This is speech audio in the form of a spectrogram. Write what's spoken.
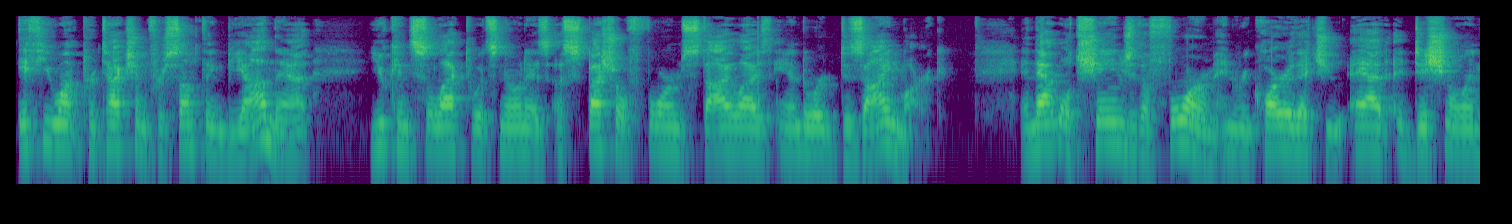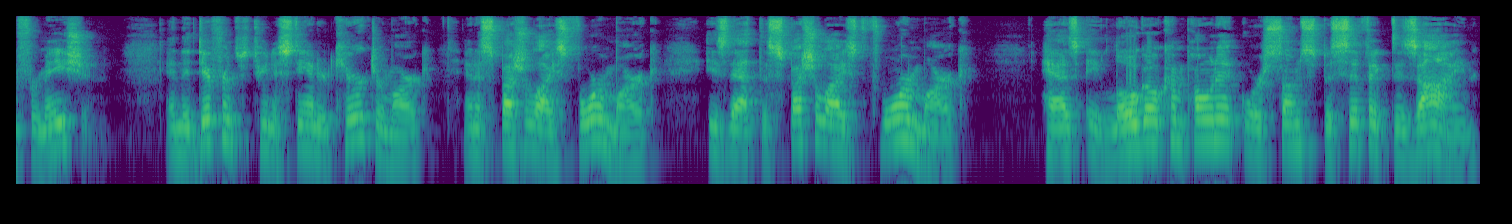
If you want protection for something beyond that, you can select what's known as a special form stylized and or design mark. And that will change the form and require that you add additional information. And the difference between a standard character mark and a specialized form mark is that the specialized form mark has a logo component or some specific design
